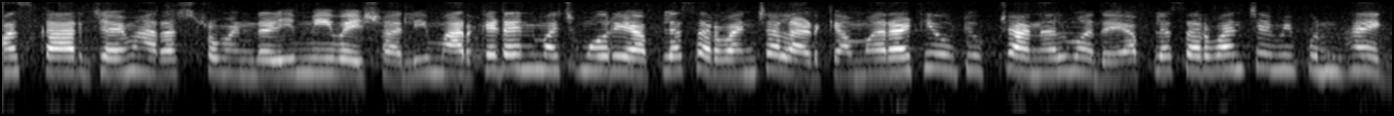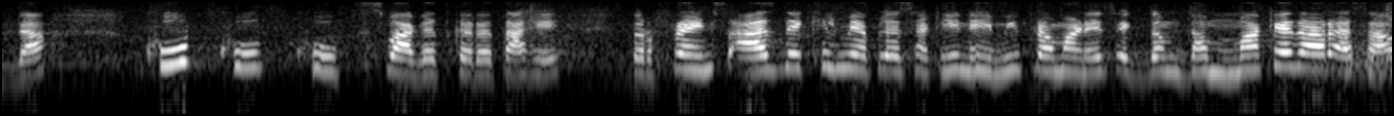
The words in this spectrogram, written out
नमस्कार जय महाराष्ट्र मंडळी. मी Vaishali. Market and much more या आपल्या सर्वांच्या लाडक्या मराठी यूट्यूब चॅनलमध्ये आपल्या सर्वांचे मी पुन्हा एकदा खूप खूप खूप स्वागत करत आहे. तर फ्रेंड्स आज देखील मी आपल्यासाठी नेहमीप्रमाणेच एकदम धमाकेदार असा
